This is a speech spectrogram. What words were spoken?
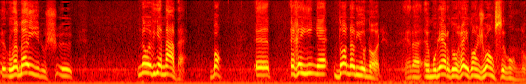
lameiros, eh, não havia nada. Bom, eh, a rainha Dona Leonor, era a mulher do rei Dom João II,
